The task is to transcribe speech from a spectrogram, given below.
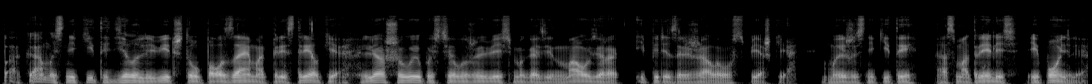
Пока мы с Никитой делали вид, что уползаем от перестрелки, Леша выпустил уже весь магазин Маузера и перезаряжал его в спешке. Мы же с Никитой осмотрелись и поняли,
